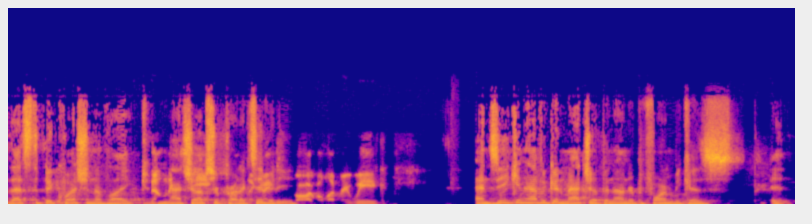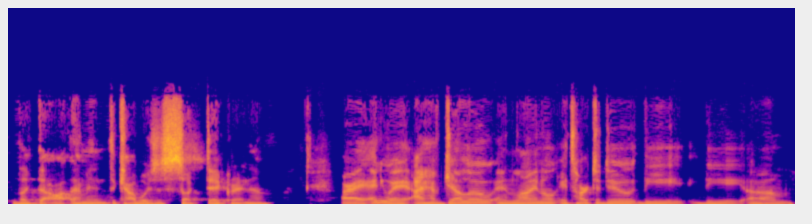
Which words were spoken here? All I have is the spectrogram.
that's the big question of like matchups Zeke, or productivity. Like, every week. And Zeke can have a good matchup and underperform because, it, like the I mean, the Cowboys just suck dick right now. All right. Anyway, I have Jello and Lionel. It's hard to do the the um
